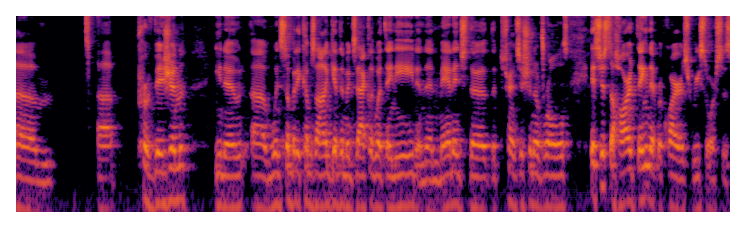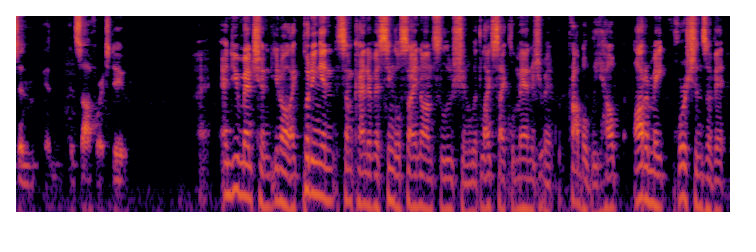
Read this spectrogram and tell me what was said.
um, uh, provision you know uh, when somebody comes on give them exactly what they need and then manage the the transition of roles. It's just a hard thing that requires resources and, and, and software to do and you mentioned, you know, like putting in some kind of a single sign-on solution with lifecycle management would probably help automate portions of it.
